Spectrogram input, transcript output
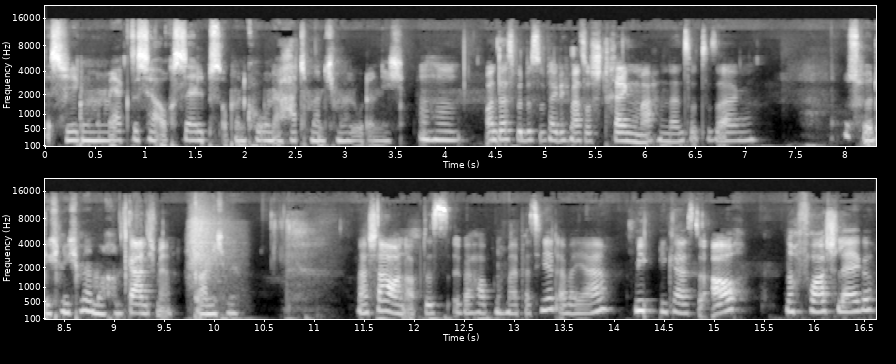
deswegen, man merkt es ja auch selbst, ob man Corona hat manchmal oder nicht. Mhm. Und das würdest du vielleicht nicht mal so streng machen, dann sozusagen. Das würde ich nicht mehr machen, Gar nicht mehr. gar nicht mehr. Mal schauen, ob das überhaupt nochmal passiert, aber ja. Mi- Mika, hast du auch noch Vorschläge?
